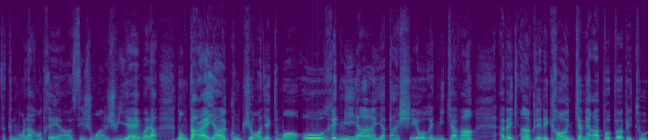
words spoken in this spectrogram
certainement la rentrée, hein, c'est juin, juillet, voilà. Donc pareil, un concurrent directement au Redmi, hein, il n'y a pas à chier, au Redmi K20, avec un plein écran, une caméra pop-up et tout.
